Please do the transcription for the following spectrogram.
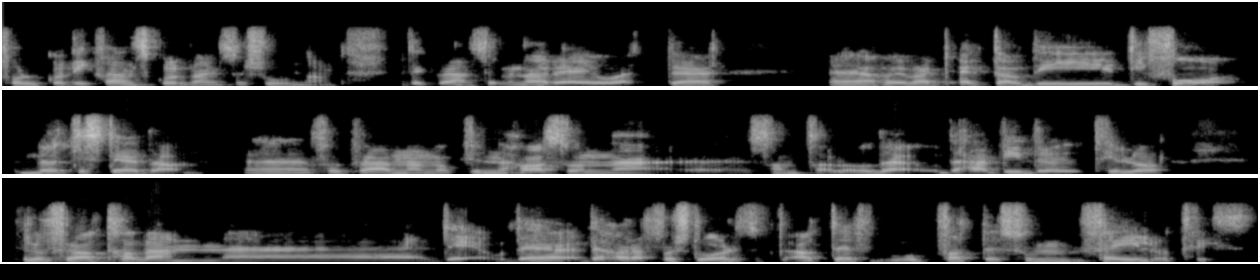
folk og de kvenske organisasjonene. Det kvenseminaret er jo et, har jo vært et av de, de få møtestedene for kvenene å kunne ha sånne eh, samtaler. Og det, og det her bidrar jo til å, til å frata dem eh, det. Og det, det har jeg forståelse for at det oppfattes som feil og trist.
